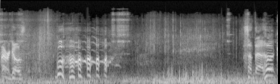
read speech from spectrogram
There it goes. Set that hook.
